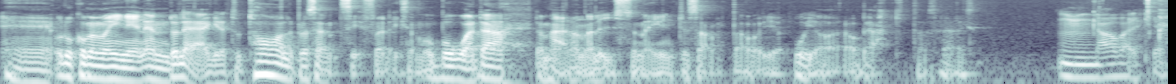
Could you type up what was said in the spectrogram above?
Eh, och då kommer man in i en ändå lägre total procentsiffra. Liksom. Och båda de här analyserna är ju intressanta att, att göra och beakta. Och sådär, liksom. Mm, ja, verkligen.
